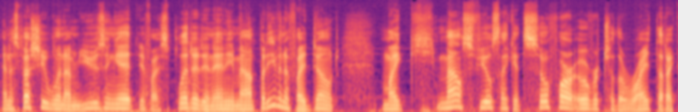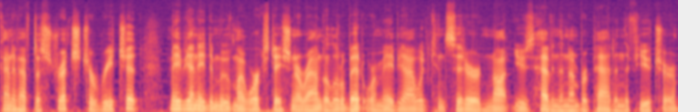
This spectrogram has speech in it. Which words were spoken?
and especially when I'm using it, if I split it in any amount, but even if I don't, my mouse feels like it's so far over to the right that I kind of have to stretch to reach it. Maybe I need to move my workstation around a little bit, or maybe I would consider not use having the number pad in the future.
